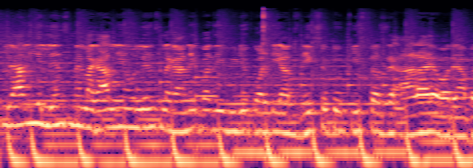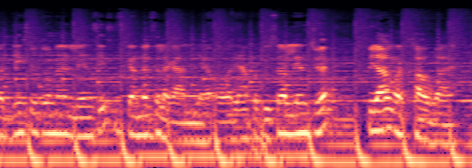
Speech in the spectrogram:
फ़िलहाल ये लेंस मैं लगा लिया हूँ। लेंस लगाने के बाद ये वीडियो क्वालिटी आप देख सकते हो किस तरह से आ रहा है और यहाँ पर देख सकते हो मैंने लेंस इसके अंदर से लगा लिया है और यहाँ पर दूसरा लेंस जो है फ़िलहाल रखा हुआ है।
